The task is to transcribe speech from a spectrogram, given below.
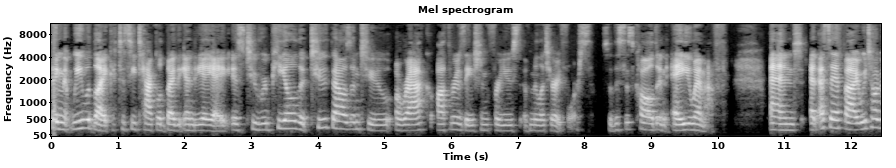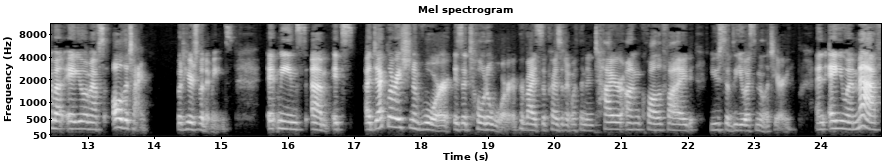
thing that we would like to see tackled by the NDAA is to repeal the 2002 Iraq authorization for use of military force. So this is called an AUMF. And at SAFI, we talk about AUMFs all the time, but here's what it means it means um, it's a declaration of war is a total war. It provides the president with an entire unqualified use of the US military. An AUMF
